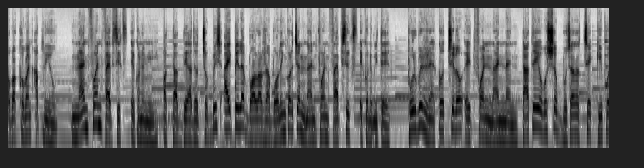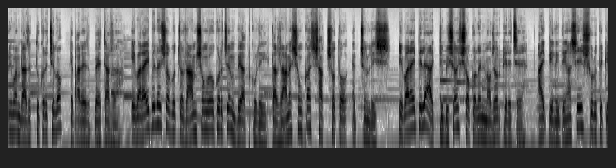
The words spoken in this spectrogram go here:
অবাক হবেন আপনিও। Nine point five six economy, অর্থাৎ দুই হাজার চব্বিশ আইপিএল বলাররা বোলিং করেছেন নাইন পয়েন্ট ফাইভ সিক্স ইকোনমিতে। পূর্বের রেকর্ড ছিল এইট পয়েন্ট নাইন নাইন তাতেই অবশ্য বোঝা যাচ্ছে কি পরিমাণ রাজত্ব করেছিল এবারের ব্যাটাররা এবার আইপিএলের সর্বোচ্চ রান সংগ্রহ করেছেন বিরাট কোহলি। তার রানের সংখ্যা সাতশত একচল্লিশ। এবার আইপিএলে আরেকটি বিষয় সকলের নজর কেড়েছে। আইপিএল ইতিহাসে শুরু থেকে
